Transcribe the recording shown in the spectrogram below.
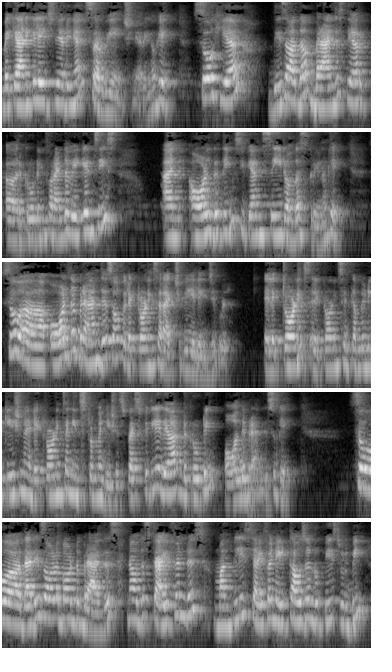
mechanical engineering and survey engineering. Okay. So here these are the branches they are uh, recruiting for and the vacancies and all the things you can see it on the screen. Okay. So uh, all the branches of electronics are actually eligible. Electronics, electronics and communication, electronics and instrumentation. Specifically, they are recruiting all the branches. Okay. So uh, that is all about the branches. Now the stipend is monthly stipend 8000 rupees will be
